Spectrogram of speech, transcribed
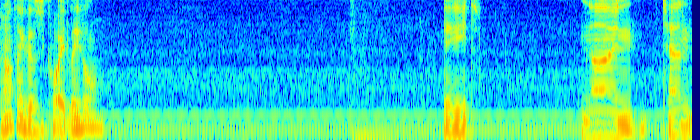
I don't think this is quite lethal. Eight, nine, ten.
